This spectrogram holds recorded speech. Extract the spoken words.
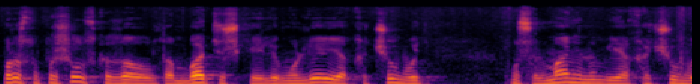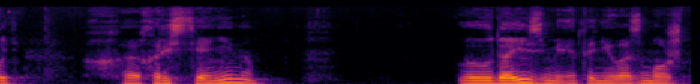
Просто пришел, сказал там батюшке или муле, я хочу быть мусульманином, я хочу быть христианином. В иудаизме это невозможно.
